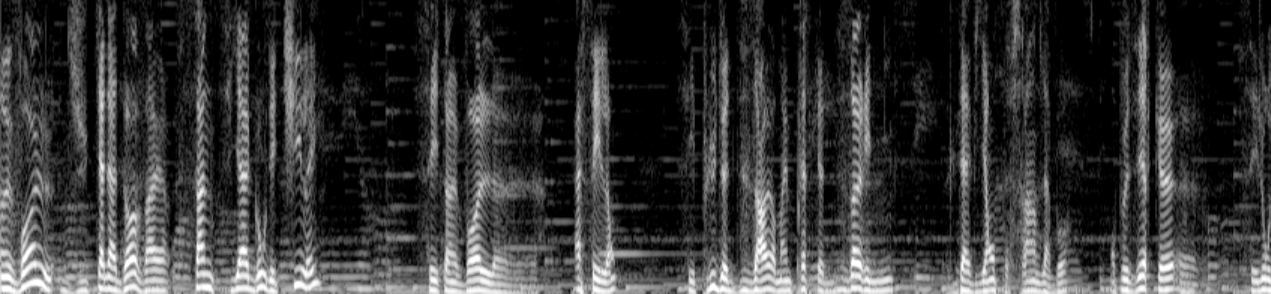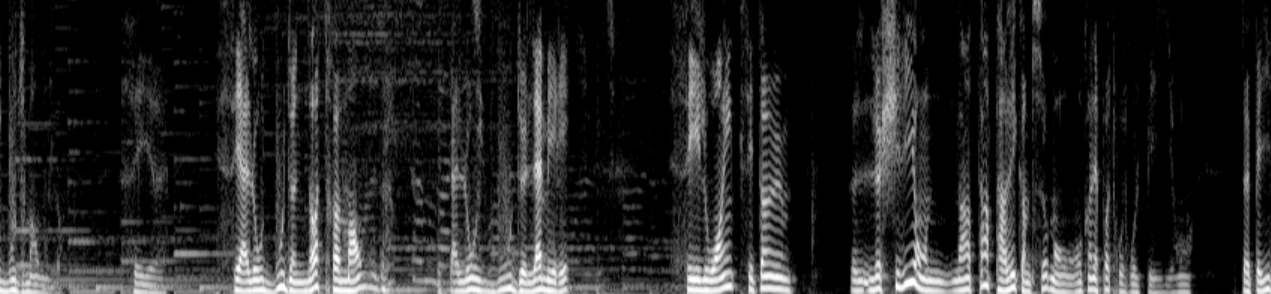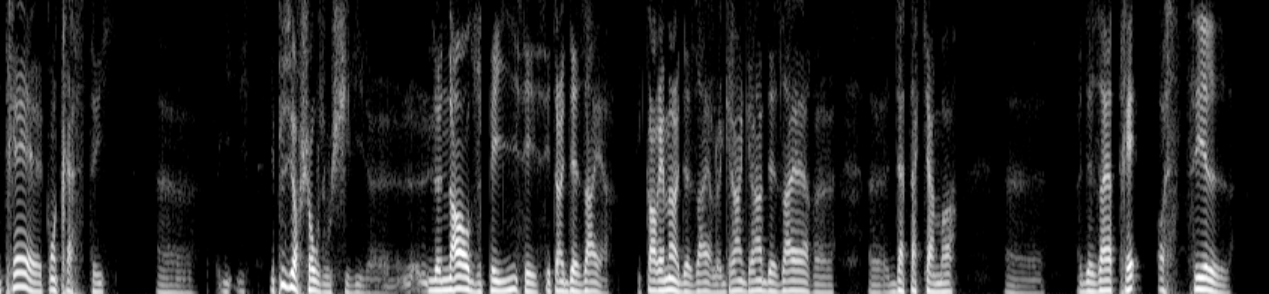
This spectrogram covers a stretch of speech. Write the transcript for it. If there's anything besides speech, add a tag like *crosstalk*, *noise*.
Un vol du Canada vers Santiago de Chile, c'est un vol euh, assez long. C'est plus de 10 heures, même presque 10 heures et demie d'avion pour se rendre là-bas. On peut dire que euh, c'est l'autre bout du monde. euh, c'est à l'autre bout de notre monde. C'est à l'autre bout de l'Amérique. C'est loin, puis c'est un. Le Chili, on entend parler comme ça, mais on ne connaît pas trop trop le pays. C'est un pays très euh, contrasté. Euh, il y a plusieurs choses au Chili. Le, nord du pays, c'est un désert. C'est carrément un désert. Le grand, grand désert euh, d'Atacama. Un désert très hostile.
